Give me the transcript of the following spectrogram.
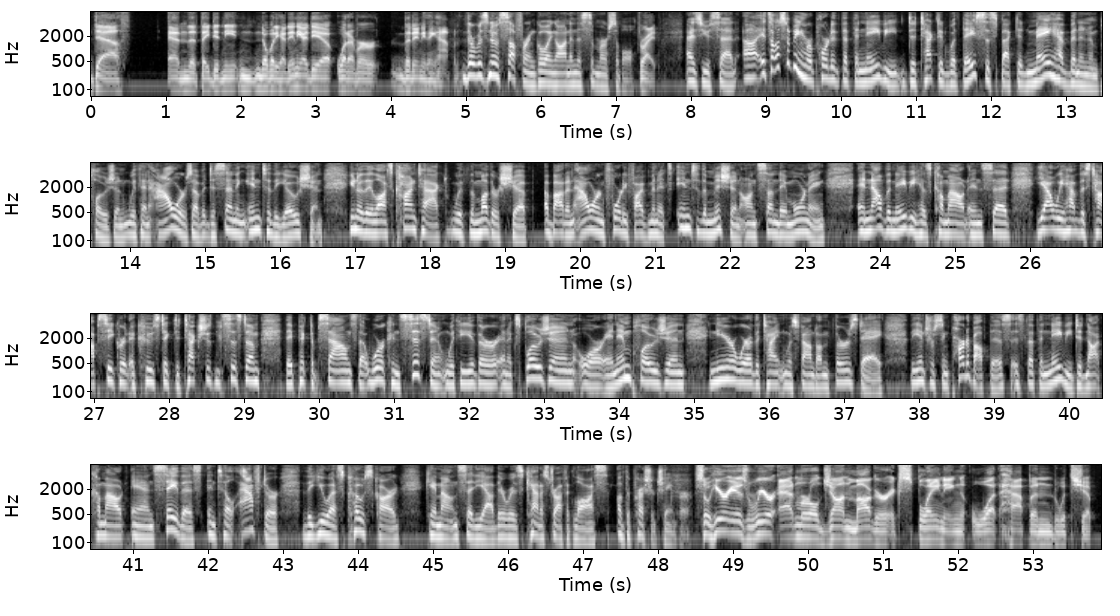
death and that they didn't eat, nobody had any idea whatever that anything happened. There was no suffering going on in the submersible. Right as you said. Uh, it's also being reported that the Navy detected what they suspected may have been an implosion within hours of it descending into the ocean. You know, they lost contact with the mothership about an hour and 45 minutes into the mission on Sunday morning. And now the Navy has come out and said, yeah, we have this top secret acoustic detection system. They picked up sounds that were consistent with either an explosion or an implosion near where the Titan was found on Thursday. The interesting part about this is that the Navy did not come out and say this until after the U.S. Coast Guard came out and said, yeah, there was catastrophic loss of the pressure chamber. So here is Rear Admiral John Mauger explaining what happened with the ship.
